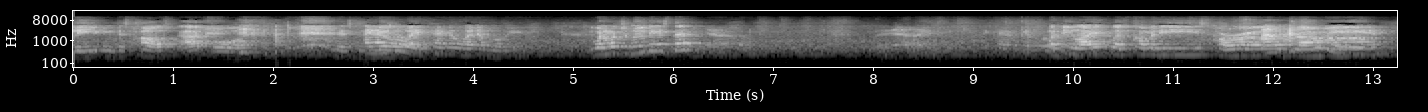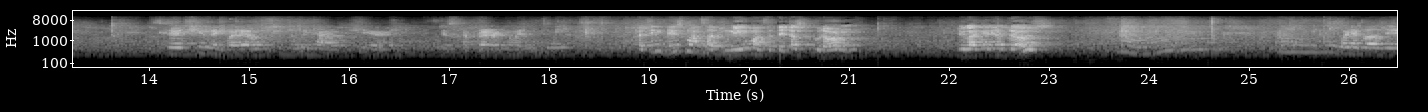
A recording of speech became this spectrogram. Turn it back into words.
leaving this house at all. There's I no actually way. kind of want a movie. You wanna watch a movie instead? Yeah. But yeah, I, I kind of get bored. What do you like? Like comedies, horror, I'm drama? actually searching like what else do we have here. Just a friend recommended to me. I think these ones are the new ones that they just put on. Do you like any of those? Mm, what about the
